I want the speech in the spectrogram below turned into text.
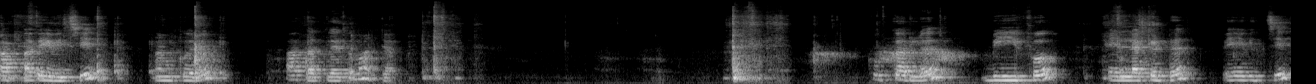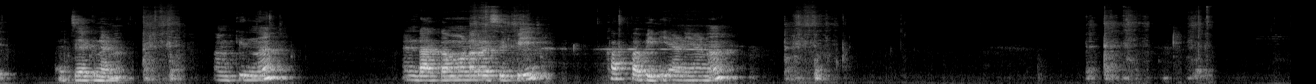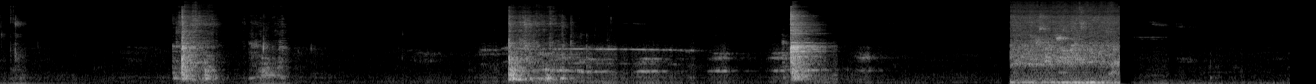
കപ്പ വേവിച്ച് നമുക്കൊരു പാത്രത്തിലേക്ക് മാറ്റാം. കുക്കറിൽ ബീഫ് എല്ലൊക്കെ ഇട്ട് വേവിച്ച് വെച്ചേക്കണാണ്. നമുക്കിന്ന് ഉണ്ടാക്കാൻ പോണ റെസിപ്പി കപ്പ ബിരിയാണിയാണ്.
